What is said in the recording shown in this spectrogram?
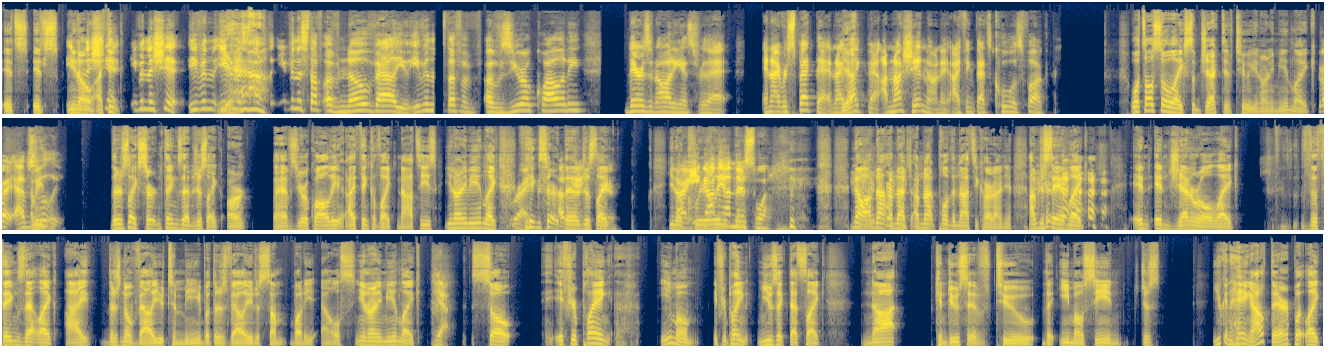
it's it's you even know the i think even the shit even even the stuff, even the stuff of no value even the stuff of, of zero quality there's an audience for that And I respect that and I Yeah. like that. I'm not shitting on it. I think that's cool as fuck. Well, it's also like subjective too. You know what I mean? Like Right, absolutely. there's like certain things that just like aren't that have zero quality. I think of like Nazis. You know what I mean? Like right. things are they're Okay, just like you know right, clearly. you got me on this one. No, I'm not. I'm not. I'm not pulling the Nazi card on you. I'm just saying like in in general like the things that like I there's no value to me, but there's value to somebody else. You know what I mean? Like yeah. so if you're playing emo if you're playing music that's like not conducive to the emo scene just you can hang out there but like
